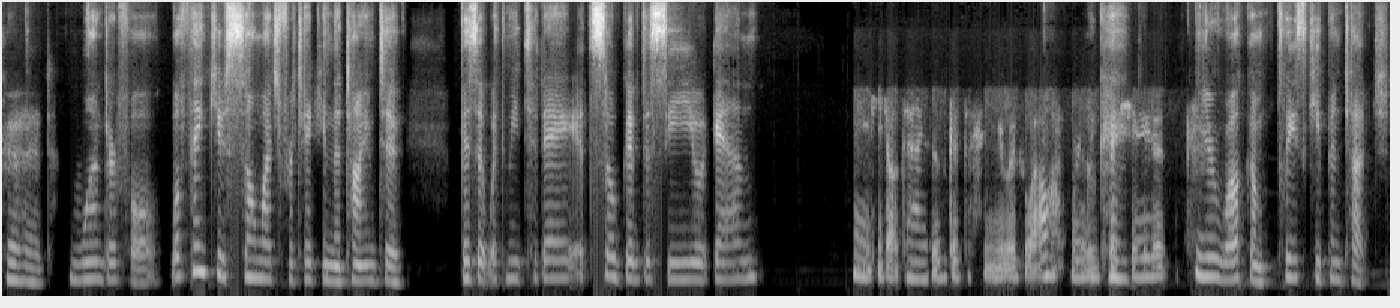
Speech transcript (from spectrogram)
Good. Wonderful. Well, thank you so much for taking the time to visit with me today. It's so good to see you again. Thank you, Dr. Hanks. It was good to see you as well. Really Okay. appreciate it. You're welcome. Please keep in touch.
